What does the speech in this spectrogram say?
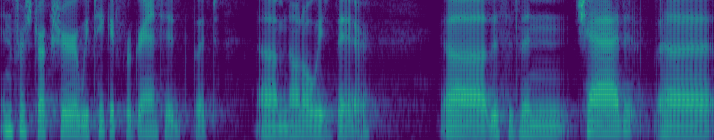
infrastructure, we take it for granted, but um, not always there. Uh, this is in Chad. Uh,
